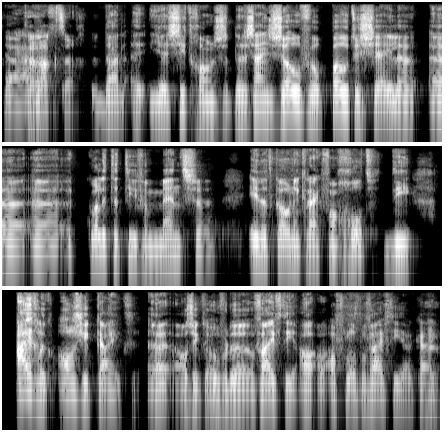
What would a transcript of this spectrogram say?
Ja, dat- karakter. daar, eh, je ziet gewoon, er zijn zoveel potentiële, eh, eh, kwalitatieve mensen in het Koninkrijk van God. Die eigenlijk, als je kijkt, hè, als ik over de 15, a- afgelopen 15 jaar kijk,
